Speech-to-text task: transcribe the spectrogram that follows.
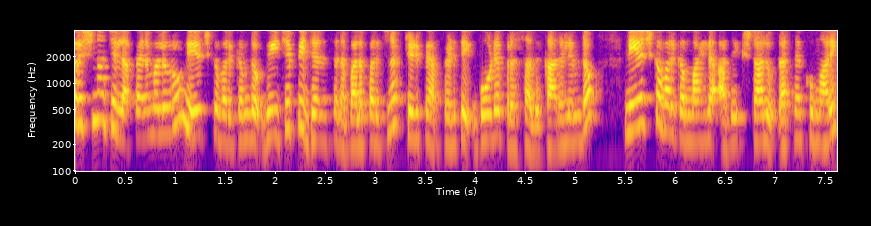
కృష్ణా జిల్లా పెనమలూరు నియోజకవర్గంలో బీజేపీ జనసేన బలపరిచిన టీడీపీ అభ్యర్థి బోడే ప్రసాద్ కార్యాలయంలో నియోజకవర్గ మహిళా అధ్యక్షురాలు రత్నకుమారి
